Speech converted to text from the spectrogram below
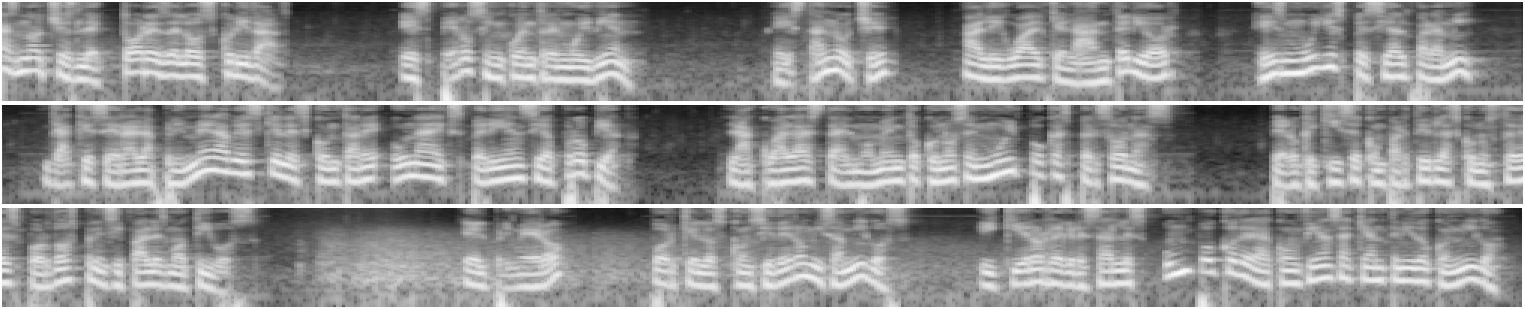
Buenas noches, lectores de la oscuridad. Espero se encuentren muy bien. Esta noche, al igual que la anterior, es muy especial para mí, ya que será la primera vez que les contaré una experiencia propia, la cual hasta el momento conocen muy pocas personas, pero que quise compartirlas con ustedes por dos principales motivos. El primero, porque los considero mis amigos y quiero regresarles un poco de la confianza que han tenido conmigo,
